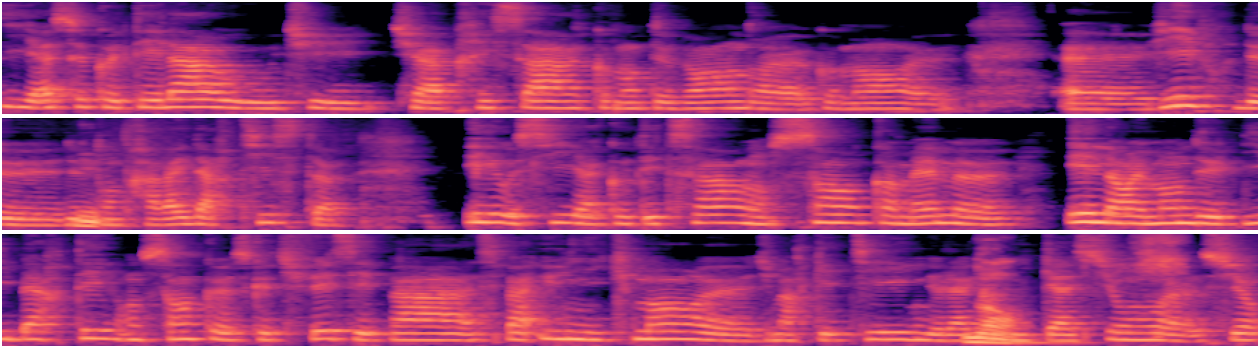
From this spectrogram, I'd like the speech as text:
il y a ce côté-là où tu, tu as appris ça, comment te vendre, euh, comment euh, euh, vivre de, de Mm. ton travail d'artiste. Et aussi, à côté de ça, on sent quand même euh, énormément de liberté. On sent que ce que tu fais, c'est pas, c'est pas uniquement euh, du marketing, de la Non, communication euh, sur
